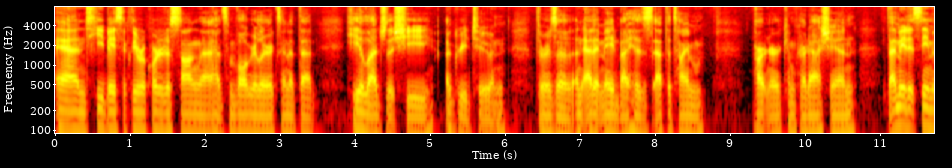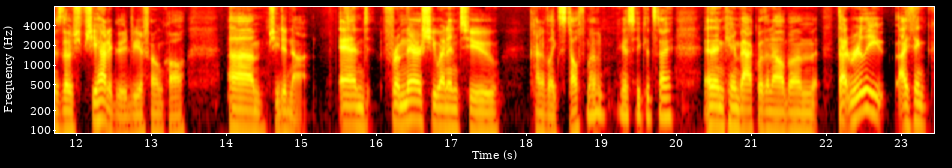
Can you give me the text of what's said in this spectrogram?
and he basically recorded a song that had some vulgar lyrics in it that he alleged that she agreed to. And there was a, an edit made by his, at the time, partner, Kim Kardashian, that made it seem as though she had agreed via phone call. Um, she did not. And from there, she went into kind of like stealth mode, I guess you could say, and then came back with an album that really, I think,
